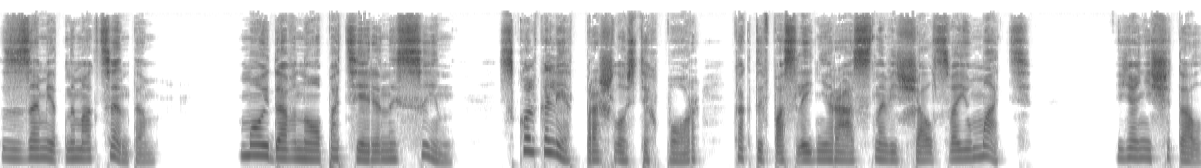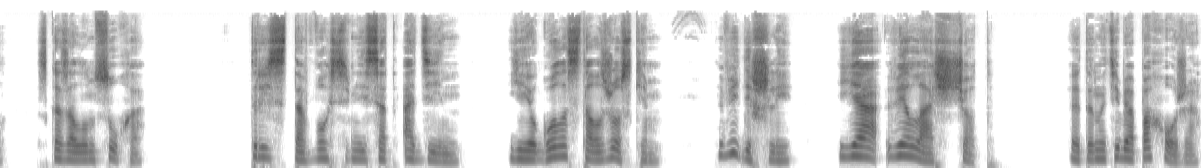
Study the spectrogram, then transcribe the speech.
с заметным акцентом. «Мой давно потерянный сын. Сколько лет прошло с тех пор, как ты в последний раз навещал свою мать?» «Я не считал», — сказал он сухо. «Триста восемьдесят один». Ее голос стал жестким. «Видишь ли, я вела счет. Это на тебя похоже».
